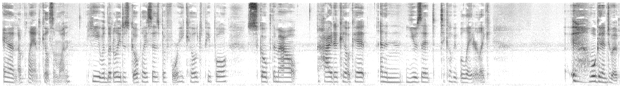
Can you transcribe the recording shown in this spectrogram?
and a plan to kill someone. He would literally just go places before he killed people, scope them out, hide a kill kit and then use it to kill people later. Like we'll get into it.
